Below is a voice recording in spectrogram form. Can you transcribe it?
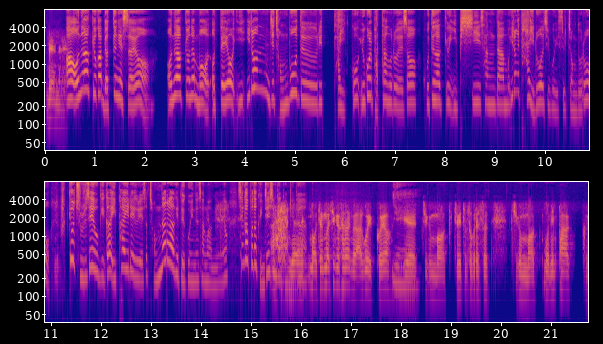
네네. 아 어느 학교가 몇 등 했어요. 어느 학교는 뭐 어때요? 이, 이런 이제 정보들이 다 있고 이걸 바탕으로 해서 고등학교 입시 상담 뭐 이런 게 다 이루어지고 있을 정도로 학교 줄 세우기가 이 파일에 의해서 적나라하게 되고 있는 상황이에요. 생각보다 굉장히 심각합니다. 아, 네. 뭐 정말 심각하다는 걸 알고 있고요. 예. 이게 지금 뭐 저희들도 그래서 지금 뭐 원인 파악 그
